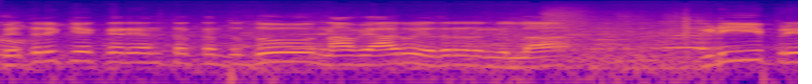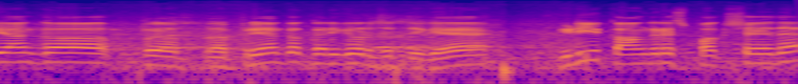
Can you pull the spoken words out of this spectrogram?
ಬೆದರಿಕೆ ಕರೆ ಅಂತಕ್ಕಂಥದ್ದು ನಾವು ಯಾರೂ ಎದುರಂಗಿಲ್ಲ ಇಡೀ ಪ್ರಿಯಾಂಕಾ ಪ್ರ- ಪ್ರ- ಪ್ರಿಯಾಂಕಾ ಖರ್ಗೆ ಅವ್ರ ಜೊತೆಗೆ ಇಡೀ ಕಾಂಗ್ರೆಸ್ ಪಕ್ಷ ಇದೆ.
